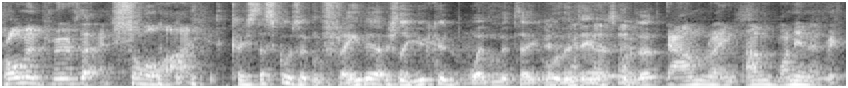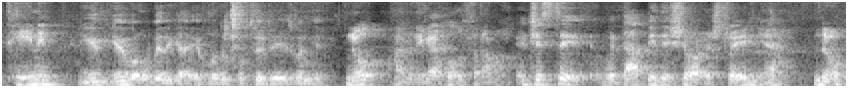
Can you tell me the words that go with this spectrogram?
Roman proved it, and so will I. Christ, this goes out on Friday. Actually, you could win the title the day this goes out. Damn right, I'm winning and retaining. You you will be the guy who hold it for two days, won't you? Nope, I'm the guy hold it forever. Just to, would that be the shortest reign? Yeah. No.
